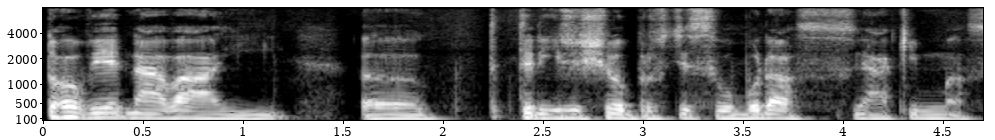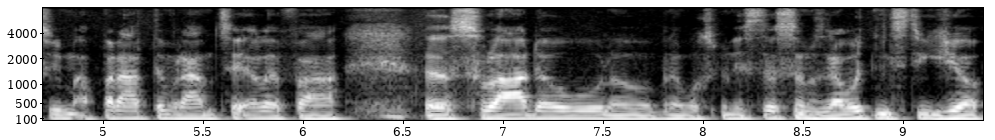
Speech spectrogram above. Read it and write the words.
toho vyjednávání, uh, který řešil prostě svoboda s nějakým svým aparátem v rámci LFA, s vládou no, nebo s ministerstvem zdravotnictví, že jo,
